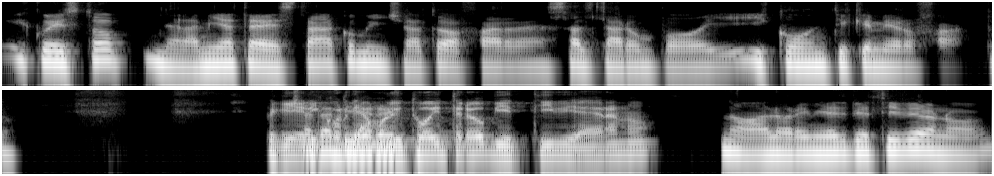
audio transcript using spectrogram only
E questo nella mia testa ha cominciato a far saltare un po' i, i conti che mi ero fatto. Perché C'è ricordiamo dire... i tuoi tre obiettivi erano? No, allora i miei obiettivi erano,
